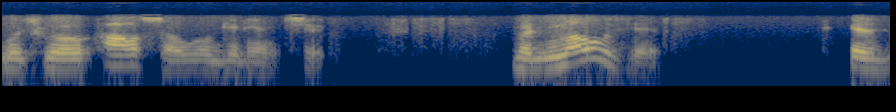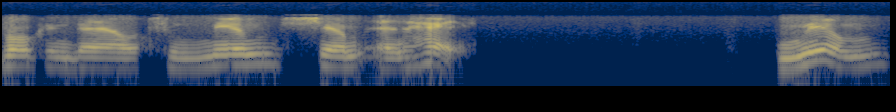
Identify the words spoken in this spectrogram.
which we'll also we'll get into. But Moses is broken down to Mem, Shem, and Hay. Mem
